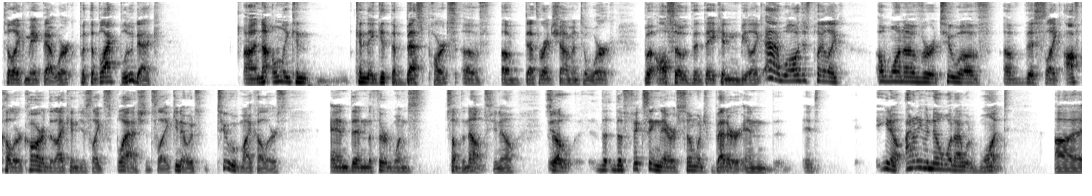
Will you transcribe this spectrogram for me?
to like make that work but the black blue deck uh, not only can can they get the best parts of of Deathrite Shaman to work, but also that they can be like, ah, well, I'll just play like a one of or a two of of this like off color card that I can just like splash. It's like you know, it's two of my colors, and then the third one's something else. You know, so the the fixing there is so much better, and it, you know, I don't even know what I would want uh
